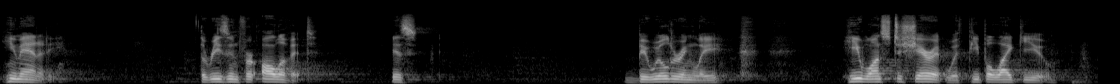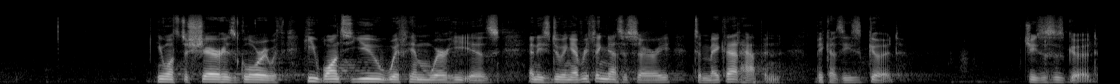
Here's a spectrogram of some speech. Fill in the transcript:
humanity. The reason for all of it is bewilderingly, he wants to share it with people like you. He wants to share his glory with, he wants you with him where he is. And he's doing everything necessary to make that happen because he's good. Jesus is good.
